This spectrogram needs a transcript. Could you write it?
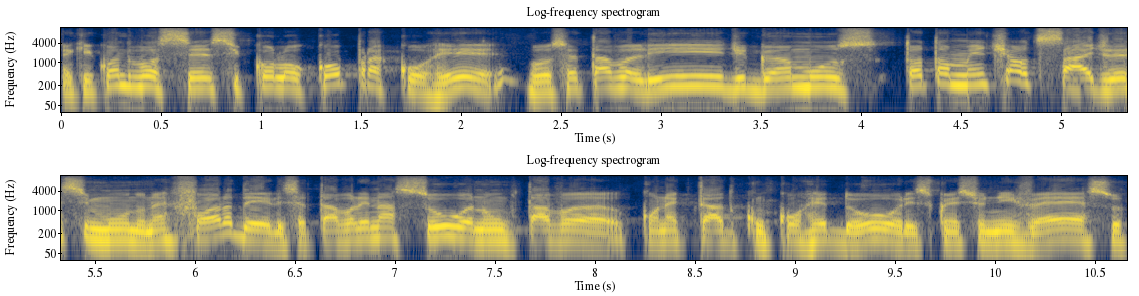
é que quando você se colocou para correr, você estava ali, digamos, totalmente outside desse mundo, né? Fora dele. Você estava ali na sua, não estava conectado com corredores, com esse universo.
